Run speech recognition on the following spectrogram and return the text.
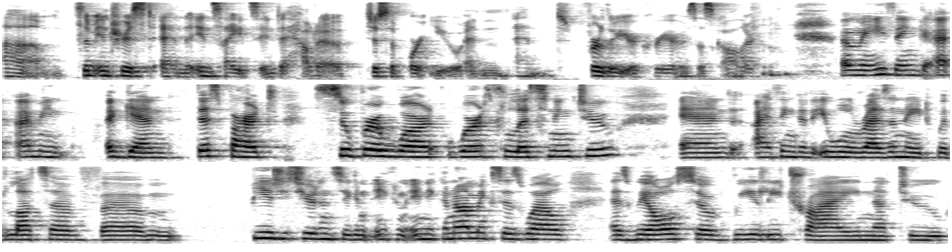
um, some interest and insights into how to to support you and and further your career as a scholar. Amazing. I, I mean, again, this part super wor- worth listening to, and I think that it will resonate with lots of. Um, PhD students in, in economics as well, as we also really try not to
